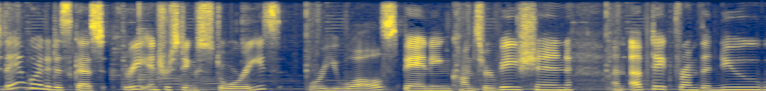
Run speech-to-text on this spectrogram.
Today, I'm going to discuss three interesting stories for you all spanning conservation, an update from the new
